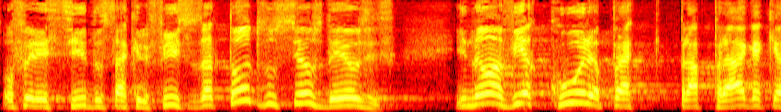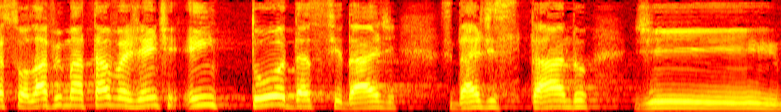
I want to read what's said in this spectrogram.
oferecido sacrifícios a todos os seus deuses, e não havia cura para para a praga que assolava e matava gente em toda a cidade, cidade-estado de,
